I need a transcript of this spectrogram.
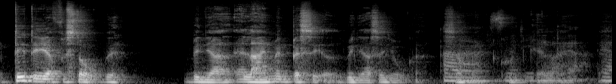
Og det er det, jeg forstår ved vinyasa, alignment-baseret vinyasa yoga, Ah, som man kunne kalde det her. Ja.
